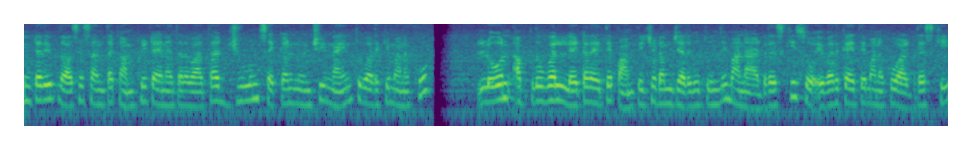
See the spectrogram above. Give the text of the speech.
ఇంటర్వ్యూ ప్రాసెస్ అంతా కంప్లీట్ అయిన తర్వాత జూన్ సెకండ్ నుంచి నైన్త్ వరకు మనకు లోన్ అప్రూవల్ లెటర్ అయితే పంపించడం జరుగుతుంది మన అడ్రస్కి. సో ఎవరికైతే మనకు అడ్రస్కి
